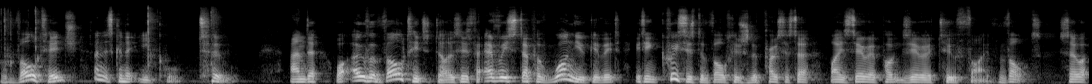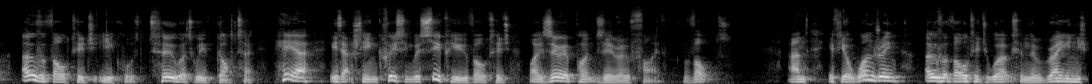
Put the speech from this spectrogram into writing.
voltage, and it's going to equal 2. And uh, what over voltage does is for every step of 1 you give it, it increases the voltage of the processor by 0.025 volts. So uh, over voltage equals 2, as we've got uh, here, is actually increasing with CPU voltage by 0.05 volts. And if you're wondering, overvoltage works in the range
